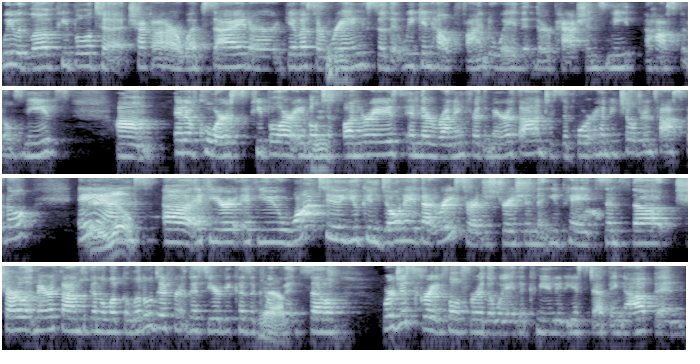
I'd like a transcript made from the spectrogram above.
we would love people to check out our website or give us a ring so that we can help find a way that their passions meet the hospital's needs. Um, and of course, people are able to mm-hmm. fundraise and they're running for the marathon to support Hemby Children's Hospital. And uh, if you're if you want to, you can donate that race registration that you paid since the Charlotte Marathon is going to look a little different this year because of COVID. Yeah. So we're just grateful for the way the community is stepping up and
